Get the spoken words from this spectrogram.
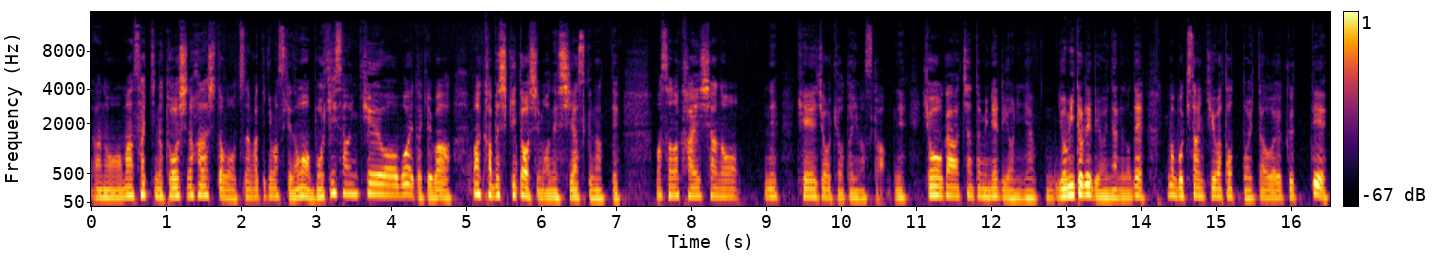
あのまあさっきの投資の話ともつながってきますけども簿記3級を覚えておけば、まあ、株式投資もねしやすくなって、まあ、その会社のね、経営状況といいますか、ね、表がちゃんと見れるように、ね、読み取れるようになるので、まあ、簿記3級は取っておいた方がよくって、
